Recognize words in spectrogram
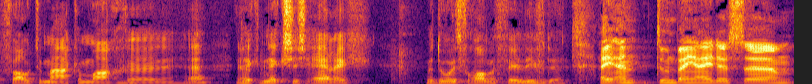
Fouten maken mag. Uh, hè? Ja. Niks is erg. Maar doe het vooral met veel liefde. Hey, en toen ben jij dus um,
